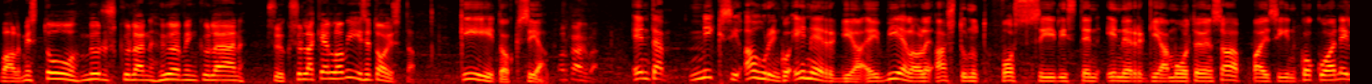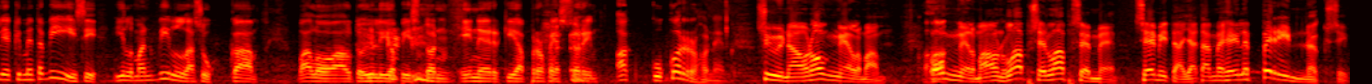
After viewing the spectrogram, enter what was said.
valmistuu Myrskylän Hyövinkylään syksyllä kello 15. Kiitoksia. Olkaa hyvä. Entä miksi aurinkoenergia ei vielä ole astunut fossiilisten energiamuotojen saappaisiin kokoa 45 ilman villasukkaa? Valoaalto-yliopiston energiaprofessori Akku Korhonen. Syynä on ongelma. Aha. Ongelma on lapsen lapsemme, se mitä jätämme heille perinnöksi.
